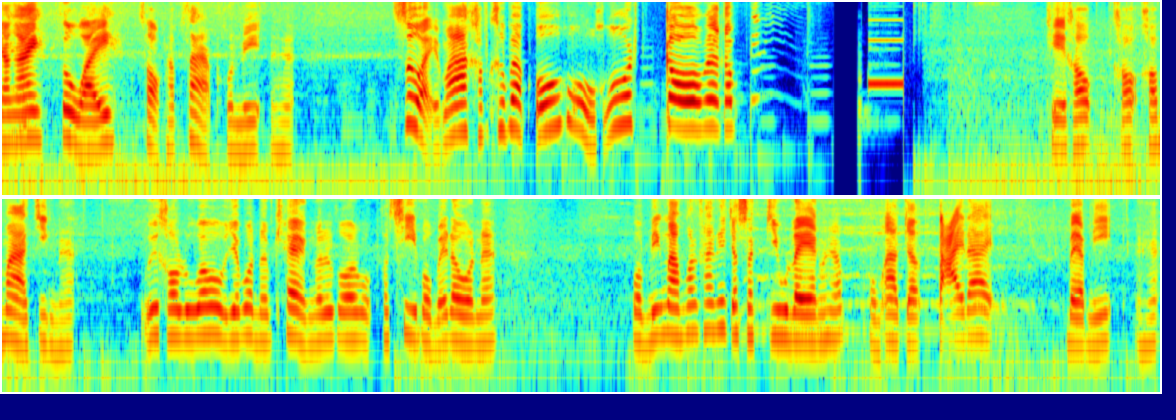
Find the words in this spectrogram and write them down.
ยังไง สวยสองทับสามคนนี้นะฮะ สวยมากครับคือแบบโอ้โหโคตรโกงอะครับโอเคเขาเขาเขามาจริงนะอุ้ยเขารู้ว่าผมจะบนน้ำแข็งแล้วทุกคนเขาฉี่ผมไม่โดนนะ ผมบิ๊กมามค่อนข้างที่จะสกิลแรงนะครับ ผมอาจจะตายได้แบบนี้นะฮะ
